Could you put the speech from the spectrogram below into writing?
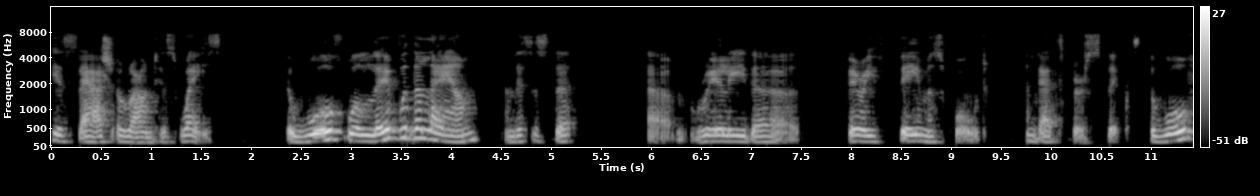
his sash around his waist. The wolf will live with the lamb, and this is the um, really the very famous quote, and that's verse 6. The wolf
